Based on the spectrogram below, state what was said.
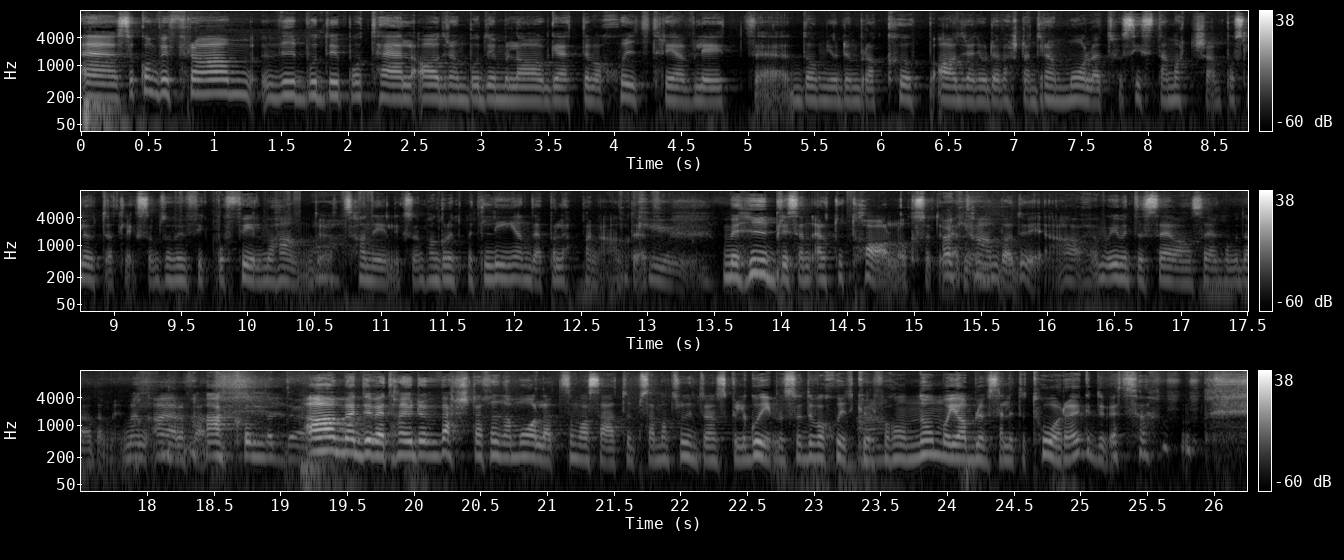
Eh, så kom vi fram, vi bodde på hotell, Adrian bodde med laget, det var skittrevligt. Eh, de gjorde en bra kupp, Adrian gjorde värsta drömmålet för sista matchen på slutet liksom. Som vi fick på film och han, vet, han, är liksom, han går runt med ett leende på läpparna. Kul. Men hybrisen är total också. Du vet. Han bara, du vet, ja, jag vill inte säga vad han säger, han kommer döda mig. Men ja, i alla fall. Han kommer dö. Ja men du vet han gjorde värsta fina målet som var så här, typ så här, man trodde inte den skulle gå in så det var skitkul för honom och jag blev så här, lite tårögd du vet.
